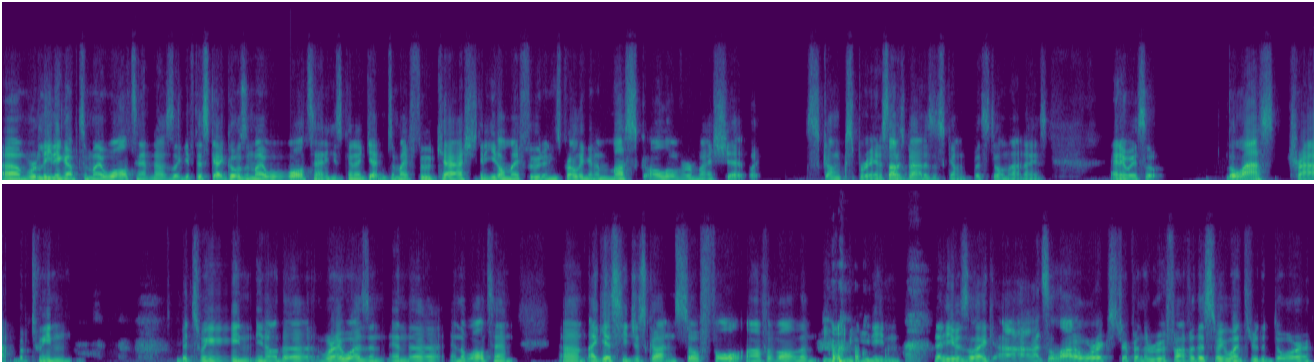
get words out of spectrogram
um were leading up to my wall tent and i was like if this guy goes in my wall tent he's going to get into my food cache he's going to eat all my food and he's probably going to musk all over my shit like skunk spray. And it's not as bad as a skunk but still not nice. Anyway so the last trap between between you know the where i was and, and the and the wall tent um, I guess he just gotten so full off of all the beaver meat he'd eaten that he was like, ah, it's a lot of work stripping the roof off of this. So he went through the door.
